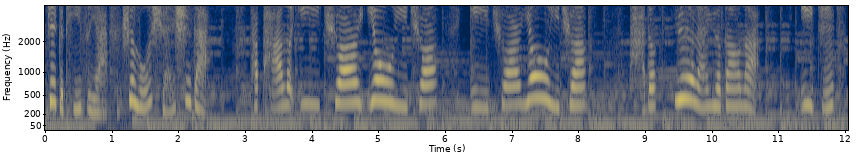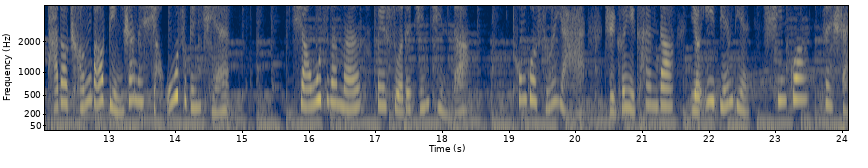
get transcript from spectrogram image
这个梯子呀是螺旋式的，它爬了一圈又一圈，一圈又一圈。爬得越来越高了，一直爬到城堡顶上的小屋子跟前。小屋子的门被锁得紧紧的，通过锁眼儿，只可以看到有一点点星光在闪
